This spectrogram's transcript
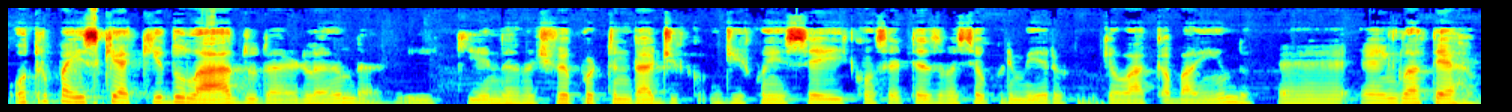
Outro país que é aqui do lado da Irlanda e que ainda não tive a oportunidade de, conhecer e com certeza vai ser o primeiro que eu acabar indo é, é, a Inglaterra.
